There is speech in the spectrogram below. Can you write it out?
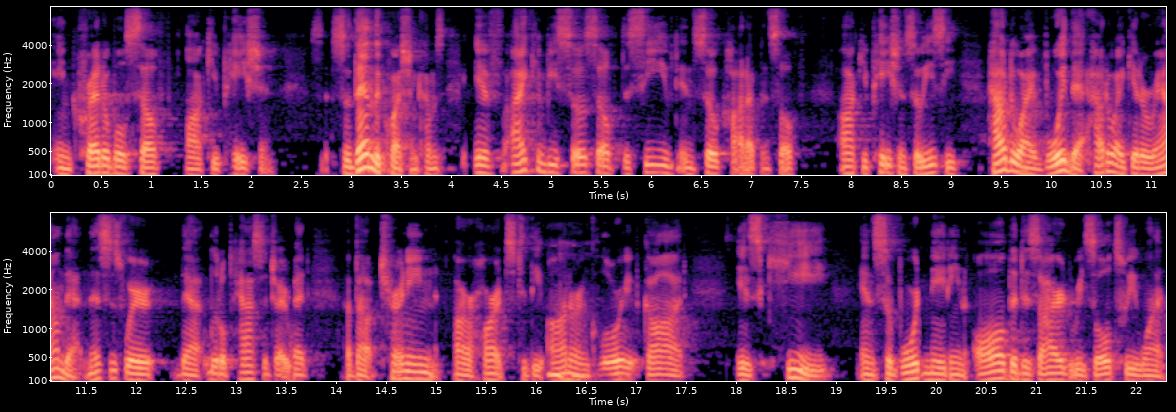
incredible self occupation. So, so then the question comes: If I can be so self deceived and so caught up in self occupation so easy, how do I avoid that? How do I get around that? And this is where that little passage I read about turning our hearts to the mm-hmm. honor and glory of God is key and subordinating all the desired results we want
